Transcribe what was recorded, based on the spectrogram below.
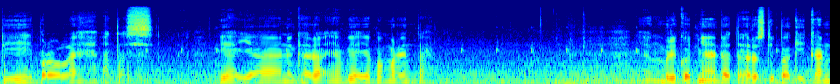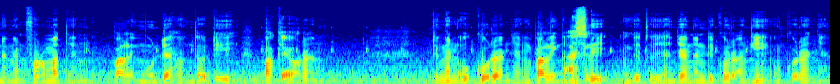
diperoleh atas biaya negara ya biaya pemerintah. Yang berikutnya data harus dibagikan dengan format yang paling mudah untuk dipakai orang dengan ukuran yang paling asli begitu ya, jangan dikurangi ukurannya.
